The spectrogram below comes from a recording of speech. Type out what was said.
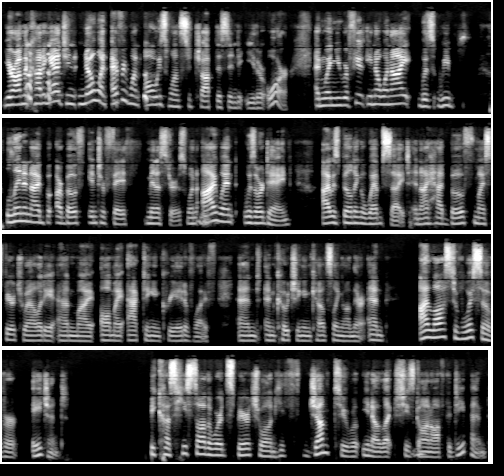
you're on the cutting edge. And no one, everyone always wants to chop this into either or. And when you refuse, you know, when I was, we, Lynne and I are both interfaith ministers. When mm-hmm. I went, was ordained, I was building a website and I had both my spirituality and my all my acting and creative life and and coaching and counseling on there. And I lost a voiceover agent because he saw the word spiritual and he jumped to you know like she's mm-hmm. gone off the deep end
